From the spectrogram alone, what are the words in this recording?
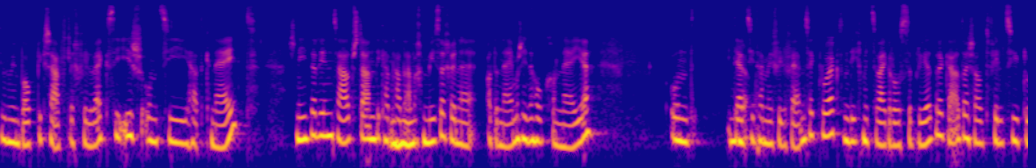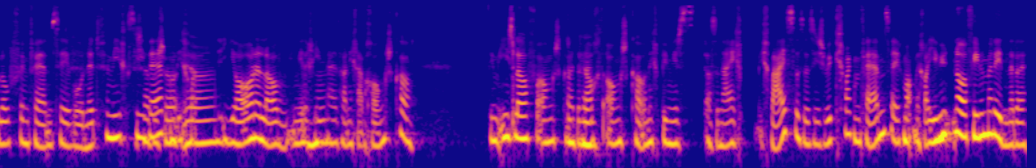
weil mein Papi geschäftlich viel weg war und sie hat genäht. Schneiderin, selbstständig, hat halt einfach müssen können an der Nähmaschine hocken und nähen. Und in der Ja. Zeit haben wir viel Fernsehen geschaut und ich mit zwei grossen Brüdern, gell, da ist halt viel Zeug gelaufen im Fernsehen, wo nicht für mich gewesen wäre. Und ich ja. habe jahrelang in meiner Kindheit habe ich einfach Angst gehabt. Beim Einschlafen Angst gehabt, in der Okay. Nacht Angst gehabt und ich bin mir, also nein, ich, ich weiss das, es ist wirklich wegen dem Fernsehen. Ich mag mich an heute noch an Filme erinnern,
